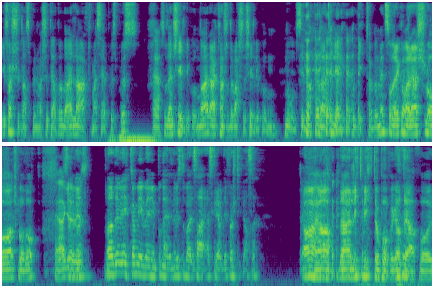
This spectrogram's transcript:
i første klasse på universitetet, da jeg lærte meg C++. Ja. Så den kildekoden der er kanskje det verste kildekoden noensinne. Den er tilgjengelig på githuben min, så dere kan bare slå, slå det opp. Ja, Så dere greit. det virka mye mer imponerende hvis du bare sa 'jeg skrev det i første klasse'. Ja, ja. Det er litt viktig å påpeke at det er for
